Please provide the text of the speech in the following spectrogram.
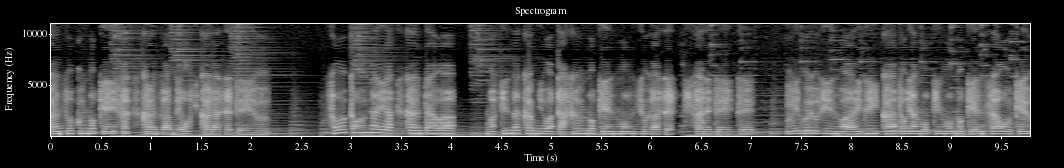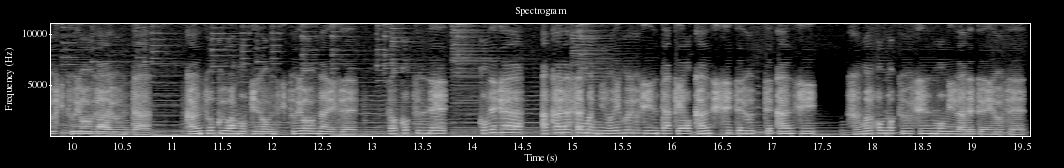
監族の警察官が目を光らせている。相当な威圧感だわ。街中には多数の検問所が設置されていて、ウイグル人は ID カードや持ち物検査を受ける必要があるんだ。監族はもちろん必要ないぜ。露骨ね。これじゃあ、あからさまにウイグル人だけを監視してるって感じ。スマホの通信も見られているぜ。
